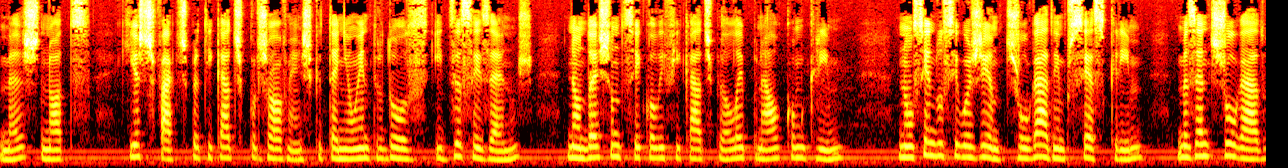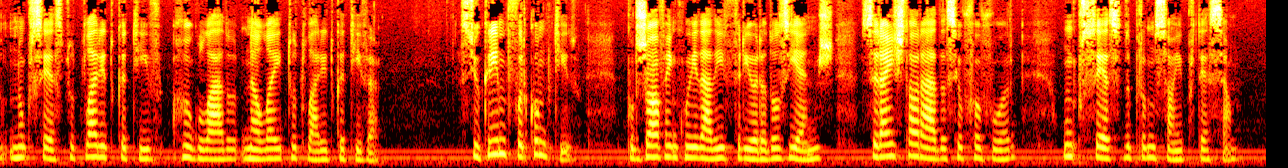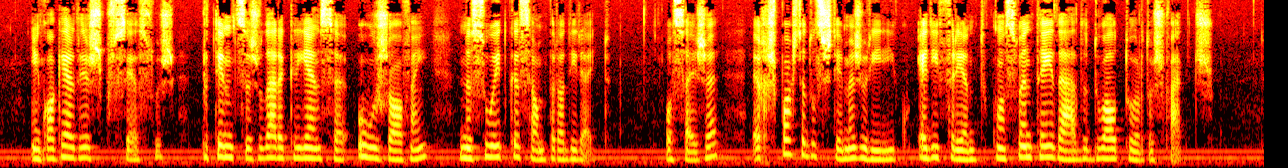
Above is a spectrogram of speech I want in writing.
Mas, note-se que estes factos praticados por jovens que tenham entre 12 e 16 anos não deixam de ser qualificados pela lei penal como crime, não sendo o seu agente julgado em processo crime, mas antes julgado no processo tutelar educativo regulado na Lei Tutelar Educativa. Se o crime for cometido por jovem com idade inferior a 12 anos, será instaurado a seu favor um processo de promoção e proteção. Em qualquer destes processos, pretende-se ajudar a criança ou o jovem na sua educação para o direito. Ou seja, a resposta do sistema jurídico é diferente consoante a idade do autor dos factos.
